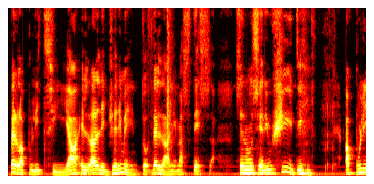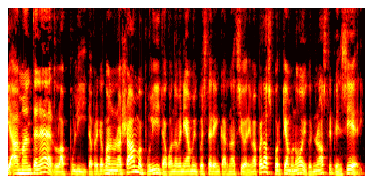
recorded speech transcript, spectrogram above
per la pulizia e l'alleggerimento dell'anima stessa. Se non si è riusciti a, puli- a mantenerla pulita, perché quando nasciamo è pulita quando veniamo in queste reincarnazioni, ma poi la sporchiamo noi con i nostri pensieri.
